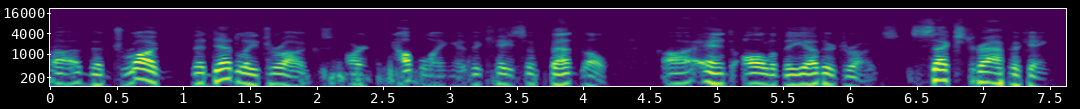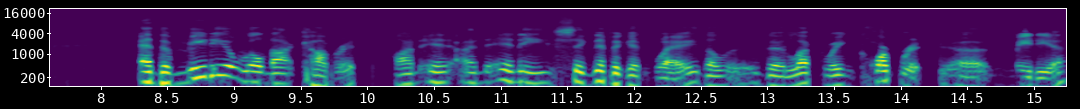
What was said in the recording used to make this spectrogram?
Uh, the drug, the deadly drugs, are doubling in the case of fentanyl uh, and all of the other drugs. Sex trafficking, and the media will not cover it on in, any significant way. The the left wing corporate uh, media,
